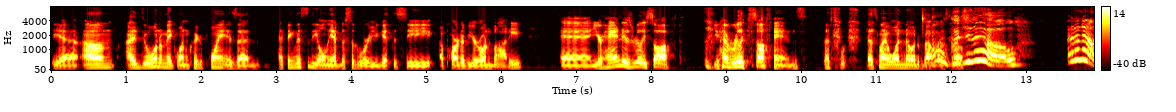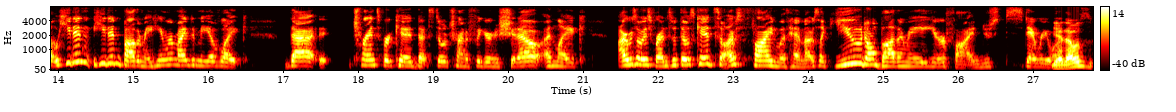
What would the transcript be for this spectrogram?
Yeah. Um, I do want to make one quick point. Is that I think this is the only episode where you get to see a part of your own body, and your hand is really soft. You have really soft hands. That's that's my one note about Oh, myself. Oh, good to know. I don't know. He didn't. He didn't bother me. He reminded me of like that transfer kid that's still trying to figure his shit out. And like, I was always friends with those kids, so I was fine with him. I was like, "You don't bother me. You're fine. Just stay where you are." Yeah, that was.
